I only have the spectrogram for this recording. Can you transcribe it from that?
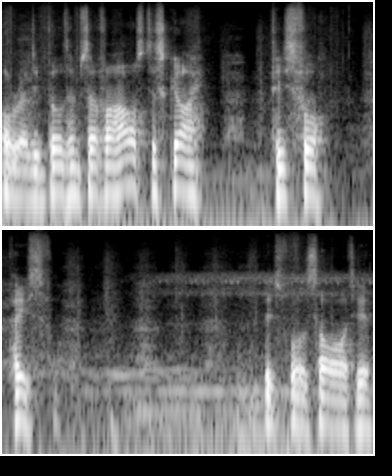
Already built himself a house, this guy. Peaceful. Peaceful. Peaceful as hard here.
